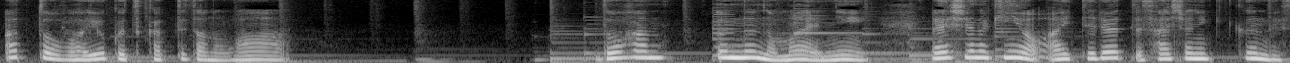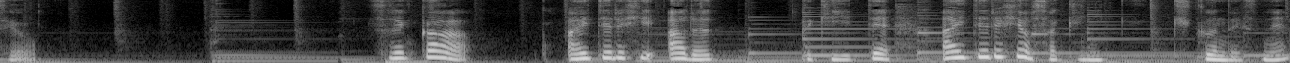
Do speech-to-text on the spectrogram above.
あとはよく使ってたのは同伴云々の前に来週の金曜空いてるって最初に聞くんですよ。それか空いてる日あるって聞いて空いてる日を先に聞くんですね。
